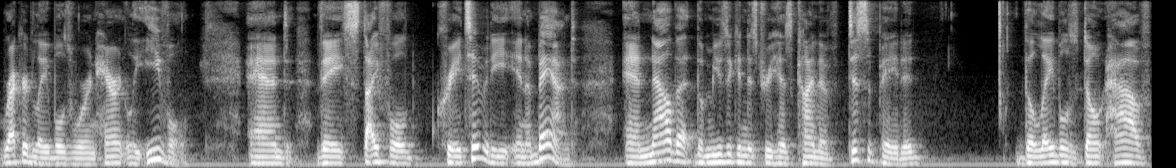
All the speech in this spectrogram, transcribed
record labels were inherently evil and they stifled creativity in a band. And now that the music industry has kind of dissipated, the labels don't have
